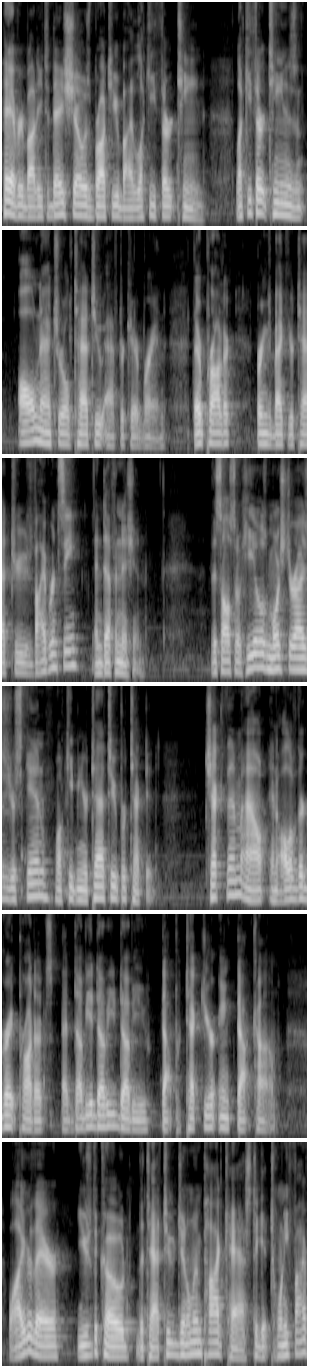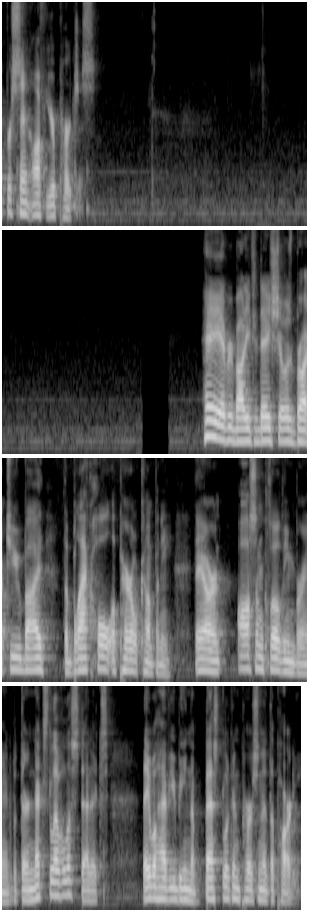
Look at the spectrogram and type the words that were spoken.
Hey everybody, today's show is brought to you by Lucky 13. Lucky 13 is an all natural tattoo aftercare brand. Their product brings back your tattoo's vibrancy and definition. This also heals, moisturizes your skin while keeping your tattoo protected. Check them out and all of their great products at www.protectyourink.com. While you're there, use the code the Tattoo Gentleman Podcast to get 25% off your purchase. Hey everybody, today's show is brought to you by the Black Hole Apparel Company. They are an awesome clothing brand. With their next level aesthetics, they will have you being the best looking person at the party.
